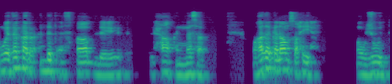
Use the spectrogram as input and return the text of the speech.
هو ذكر عدة أسباب لإلحاق النسب وهذا كلام صحيح موجود.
